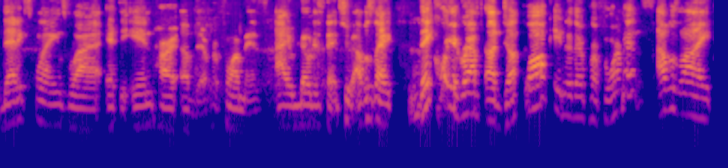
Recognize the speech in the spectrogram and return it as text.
that explains why at the end part of their performance, I noticed that too. I was like, they choreographed a duck walk into their performance. I was like,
